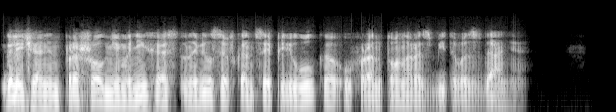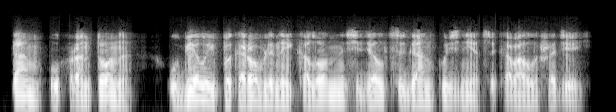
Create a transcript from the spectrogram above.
Галичанин прошел мимо них и остановился в конце переулка у фронтона разбитого здания. Там, у фронтона, у белой покоровленной колонны сидел цыган-кузнец и ковал лошадей.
